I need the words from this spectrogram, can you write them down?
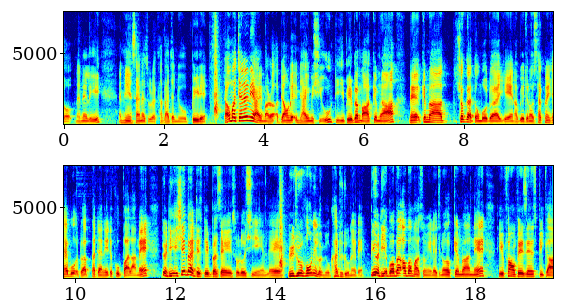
တော့နည်းနည်းလေးအမြင်ဆန်းတဲ့ဆိုတဲ့ခံစားချက်မျိုးပေးတယ်ဒါမှမဟုတ် channel နေရာတွေမှာတော့အပြောင်းလဲအများကြီးမရှိဘူးဒီဘေးဘက်မှာကင်မရာနဲ့ကင်မရာ shortcut သုံးဖို့အတွက်ရယ်နောက်ပြီးတော့ကျွန်တော် screen ရိုက်ဖို့အတွက် button လေးတစ်ခုပါလာမယ်ပြီးတော့ဒီအရှိတ်ဘက် display bezel ဆိုလို့ရှိရင်လည်း retro phone တွေလိုမျိုးခတ်ထူထူနဲ့ပဲပြီးတော့ဒီအပေါ်ဘက်အောက်ဘက်မှာဆိုရင်လည်းကျွန်တော်ကင်မရာနဲ့ဒီ front facing speaker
